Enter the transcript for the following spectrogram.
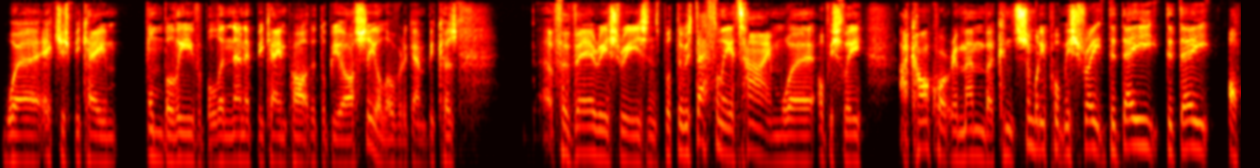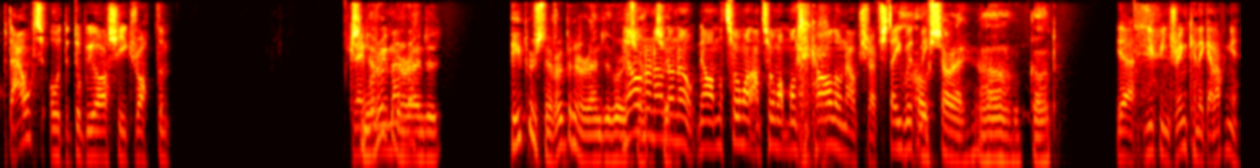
where it just became unbelievable. And then it became part of the WRC all over again because uh, for various reasons. But there was definitely a time where obviously I can't quite remember. Can somebody put me straight? Did they, did they opt out or did WRC drop them? Can never remember? been around it. Pieper's never been around the World no, Championship. No, no, no, no, no. I'm not talking about. I'm talking about Monte Carlo now, Trev. Stay with oh, me. Oh, sorry. Oh, God. Yeah, you've been drinking again, haven't you?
